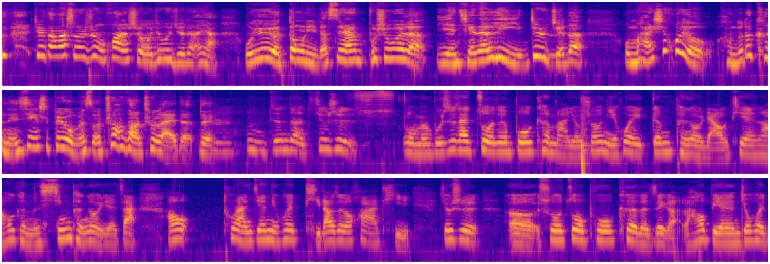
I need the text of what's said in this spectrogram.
就当他说这种话的时候，我就会觉得哎呀，我又有动力了。虽然不是为了眼前的利益，就是觉得。我们还是会有很多的可能性是被我们所创造出来的，对，嗯，真的就是我们不是在做这个播客嘛？有时候你会跟朋友聊天，然后可能新朋友也在，然后突然间你会提到这个话题，就是呃说做播客的这个，然后别人就会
